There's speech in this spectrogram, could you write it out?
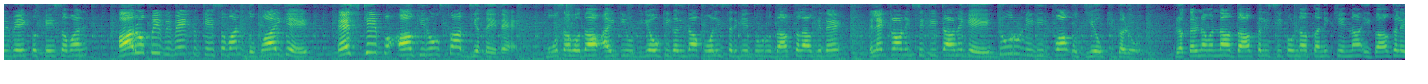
ವಿವೇಕ್ ಕೇಸವನ್ ಆರೋಪಿ ವಿವೇಕ್ ಕೇಸವನ್ ದುಬೈಗೆ ಎಸ್ಕೇಪ್ ಆಗಿರೋ ಸಾಧ್ಯತೆ ಇದೆ. ಮೋಸ ಹೋದ ಐಟಿ ಉದ್ಯೋಗಿಗಳಿಂದ ಪೊಲೀಸರಿಗೆ ದೂರು ದಾಖಲಾಗಿದೆ. ಎಲೆಕ್ಟ್ರಾನಿಕ್ ಸಿಟಿ ಠಾಣೆಗೆ ದೂರು ನೀಡಿರುವ ಉದ್ಯೋಗಿಗಳು. ಪ್ರಕರಣವನ್ನ ದಾಖಲಿಸಿಕೊಂಡ ತನಿಖೆಯನ್ನ ಈಗಾಗಲೇ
